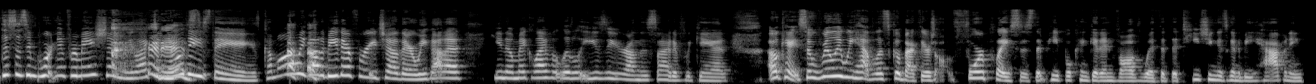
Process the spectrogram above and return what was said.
this is important information. We like to know is. these things. Come on, we got to be there for each other. We got to, you know, make life a little easier on this side if we can." Okay, so really we have let's go back. There's four places that people can get involved with that the teaching is going to be happening,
